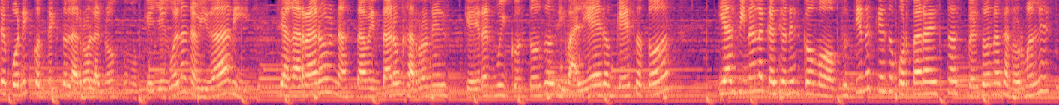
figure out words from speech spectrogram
te pone en contexto la rola, ¿no? Como que llegó la Navidad y se agarraron, hasta aventaron jarrones que eran muy costosos y valieron queso todos. Y al final la canción es como, pues tienes que soportar a estas personas anormales.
